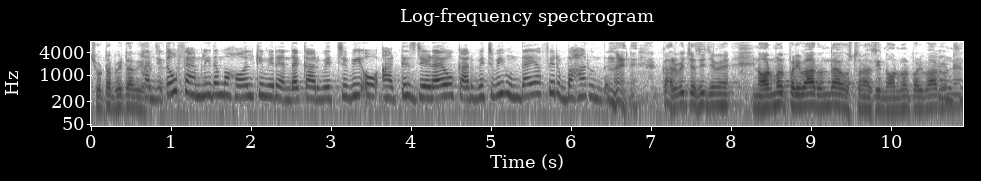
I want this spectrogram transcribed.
ਛੋਟਾ ਬੇਟਾ ਵੀ ਹਾਂਜੀ ਤਾਂ ਉਹ ਫੈਮਿਲੀ ਦਾ ਮਾਹੌਲ ਕਿਵੇਂ ਰਹਿੰਦਾ ਘਰ ਵਿੱਚ? ਵੀ ਉਹ ਆਰਟਿਸਟ ਜਿਹੜਾ ਹੈ ਉਹ ਘਰ ਵਿੱਚ ਵੀ ਹੁੰਦਾ ਹੈ ਜਾਂ ਫਿਰ ਬਾਹਰ ਹੁੰਦਾ ਘਰ ਵਿੱਚ ਅਸੀਂ ਜਿਵੇਂ ਨਾਰਮਲ ਪਰਿਵਾਰ ਹੁੰਦਾ ਉਸ ਤਰ੍ਹਾਂ ਅਸੀਂ ਨਾਰਮਲ ਪਰਿਵਾਰ ਹੁੰਦੇ ਹਾਂ।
